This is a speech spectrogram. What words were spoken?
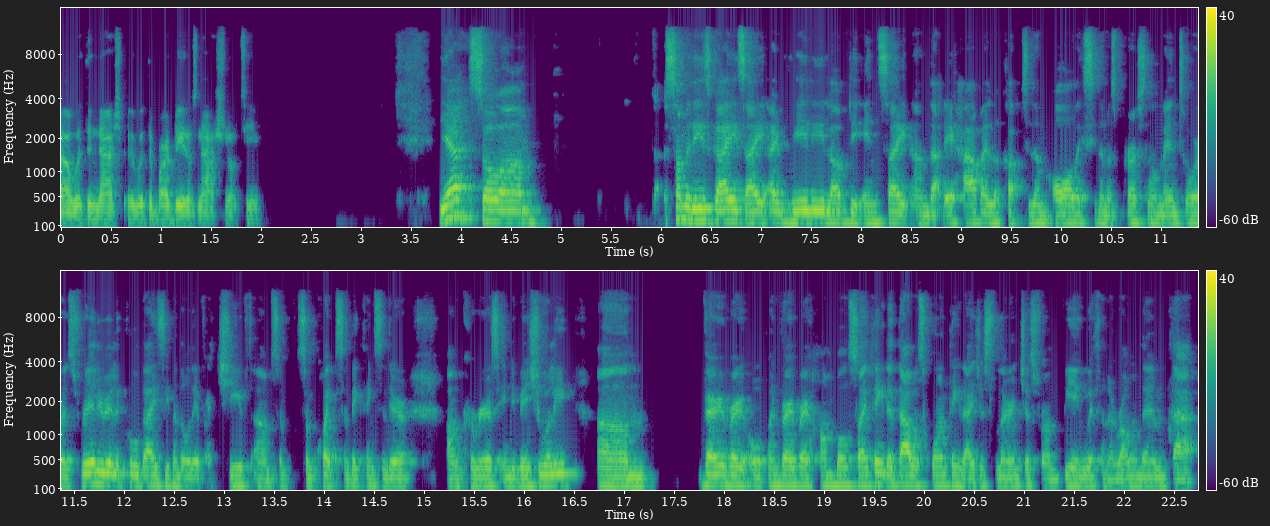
uh, with the national with the Barbados national team? Yeah, so um, some of these guys, I, I really love the insight um, that they have. I look up to them all. I see them as personal mentors. Really, really cool guys, even though they've achieved um, some some quite some big things in their um, careers individually. Um, very, very open, very, very humble. So I think that that was one thing that I just learned just from being with and around them that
